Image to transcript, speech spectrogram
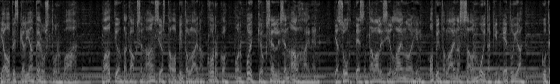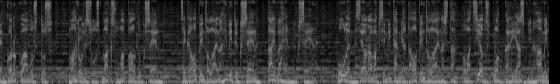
ja opiskelijan perusturvaa. Valtion takauksen ansiosta opintolainan korko on poikkeuksellisen alhainen ja suhteessa tavallisiin lainoihin opintolainassa on muitakin etuja, kuten korkoavustus, mahdollisuus maksuvapautukseen sekä opintolaina hyvitykseen tai vähennykseen – Kuulemme seuraavaksi, mitä mieltä opintolainasta ovat sijoitusblokkari Jasmin Hamid,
